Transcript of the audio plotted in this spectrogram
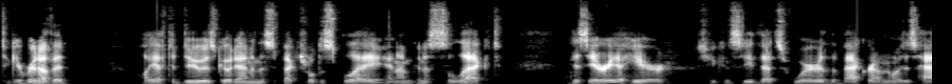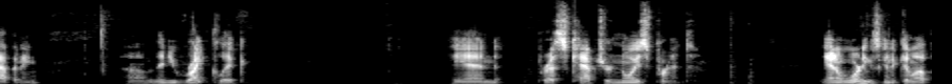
to get rid of it, all you have to do is go down in the spectral display and I'm going to select this area here as you can see, that's where the background noise is happening. Um, and then you right click and press capture noise print. And a warning is going to come up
